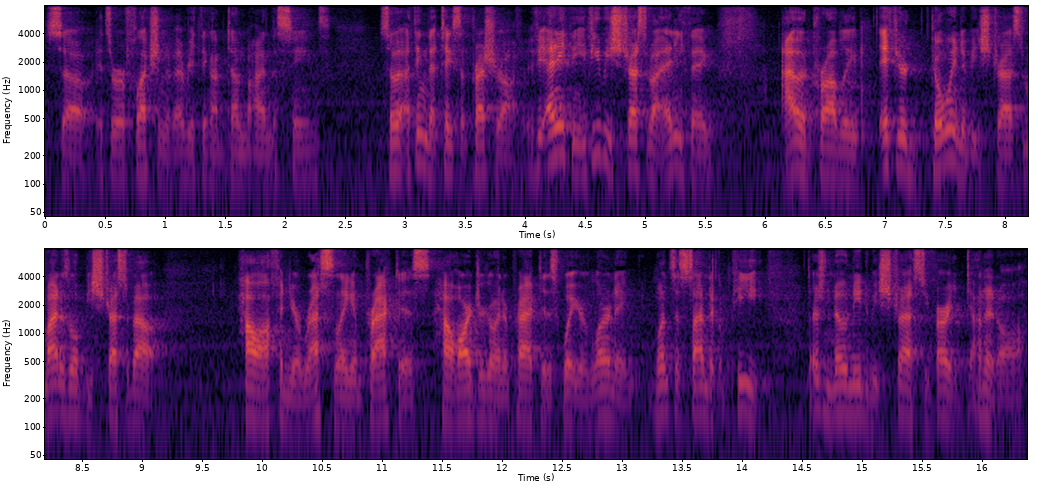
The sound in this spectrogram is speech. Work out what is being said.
So it's a reflection of everything I've done behind the scenes. So I think that takes the pressure off. If anything, if you be stressed about anything, I would probably, if you're going to be stressed, might as well be stressed about how often you're wrestling in practice, how hard you're going to practice, what you're learning. Once it's time to compete, there's no need to be stressed. You've already done it all.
